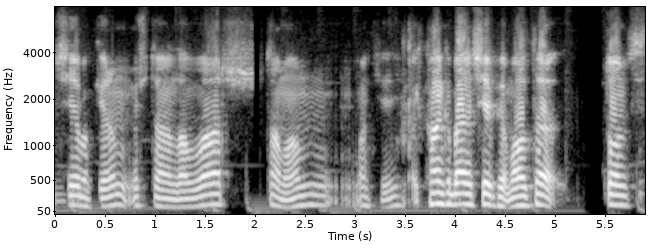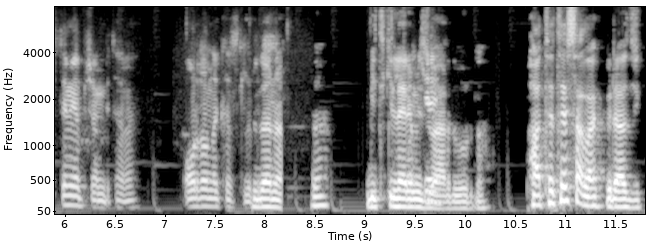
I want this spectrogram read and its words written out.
şeye bakıyorum. 3 tane lav var. Tamam. Okey. E, Kanka ben şey yapıyorum. Alta stone sistemi yapacağım bir tane. Oradan da kasılır. Buradan aldı. Bitkilerimiz Okey. vardı burada. Patates alak birazcık.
